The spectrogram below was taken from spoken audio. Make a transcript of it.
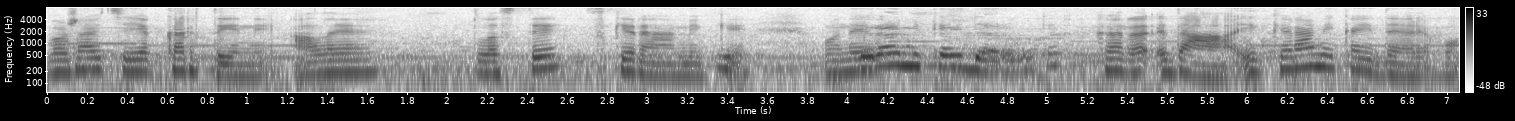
вважаються як картини, але пласти з кераміки. Вони Кераміка і дерево, так? Кара... Да, і кераміка, і дерево.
